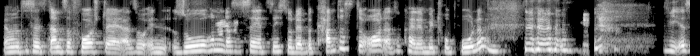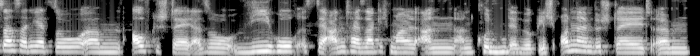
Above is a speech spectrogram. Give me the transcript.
Wenn wir uns das jetzt Ganze vorstellen, also in Soren, das ist ja jetzt nicht so der bekannteste Ort, also keine Metropole. wie ist das denn jetzt so ähm, aufgestellt? Also wie hoch ist der Anteil, sag ich mal, an, an Kunden, der wirklich online bestellt? Ähm,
